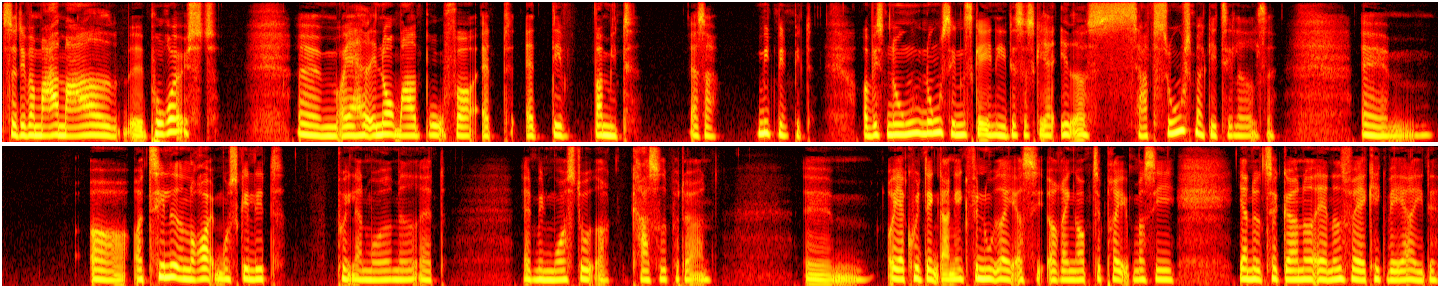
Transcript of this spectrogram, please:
så det var meget, meget øh, porøst. Øhm, og jeg havde enormt meget brug for, at, at det var mit. Altså, mit, mit, mit. Og hvis nogen nogensinde skal ind i det, så skal jeg æde og saftsus mig give tilladelse. Øhm, og, og tilliden røg måske lidt på en eller anden måde med, at, at min mor stod og krassede på døren. Øhm, og jeg kunne dengang ikke finde ud af at, at ringe op til Preben og sige, jeg er nødt til at gøre noget andet, for jeg kan ikke være i det.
